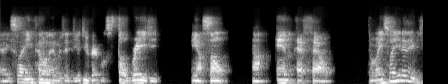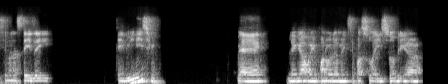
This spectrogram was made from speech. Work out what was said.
É isso aí, então, né? Hoje é dia de vermos Tom Brady em ação na NFL. Então é isso aí, né, David? Semana 6 aí tendo início. É legal aí o panorama aí que você passou aí sobre a,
